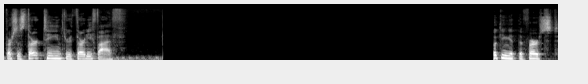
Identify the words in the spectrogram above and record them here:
verses 13 through 35. Looking at the first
